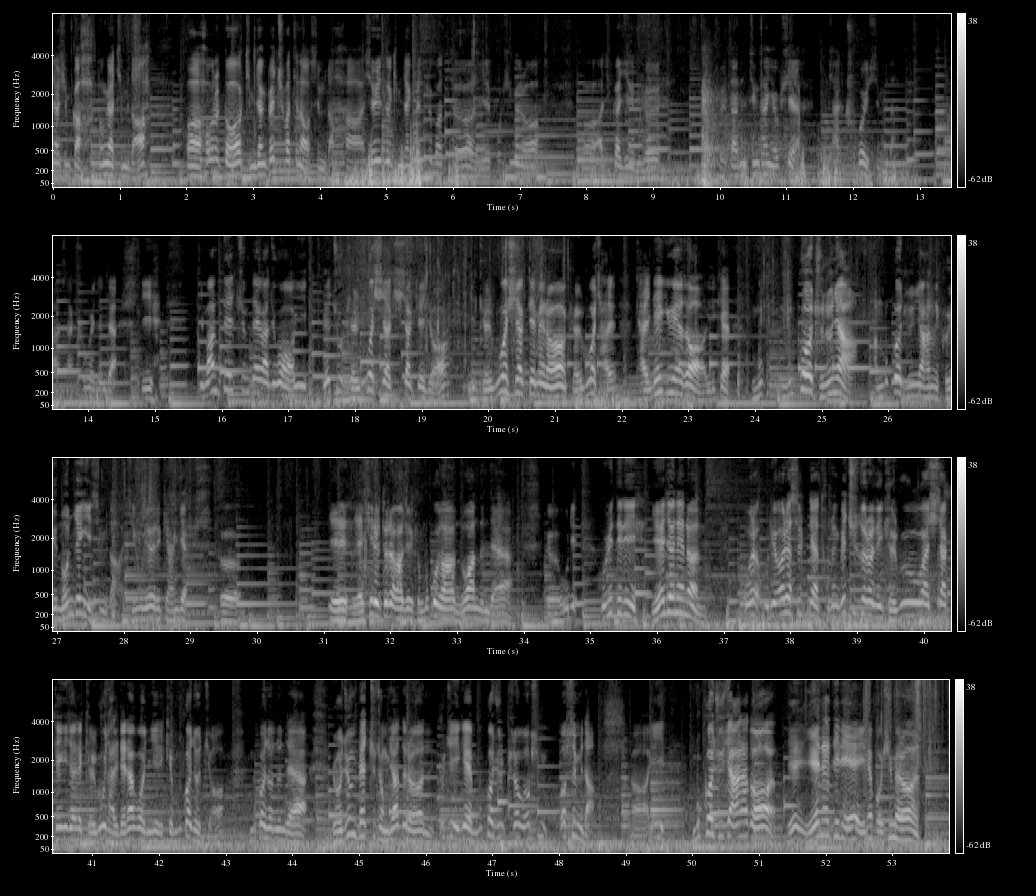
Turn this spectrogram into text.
안녕하십니까. 동해아치입니다. 와, 오늘 또 김장 배추밭에 나왔습니다. 아, 저희들 김장 배추밭은 예, 보시면은 어, 아직까지는 그, 그 다른 증상이 없이 잘 크고 있습니다 크고 있는데 이 이맘때쯤 돼 가지고 이 배추 결구가 시작 시작되죠. 이 결구가 시작되면은 결구가 잘 잘 되기 위해서 이렇게 묶, 묶어 주느냐 안 묶어 주느냐 하는 그게 논쟁이 있습니다. 지금 이렇게 한 게 그 예, 예시를 들어가지고 이렇게 나- 놓았는데 그 우리 우리들이 예전에는 우리- 어렸을 때 토종 배추들은 이 결구가 시작되기 전에 결구 잘 되라고 이제 이렇게 묶어줬죠. 묶어줬는데 요즘 배추 종자들은 굳이 이게 묶어줄 필요가 없, 없습니다. 어, 이 묶어주지 않아도 얘, 얘네들이 이래 보시면은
